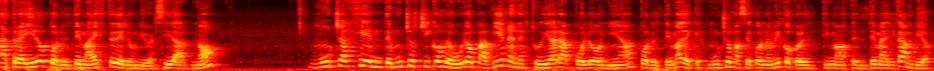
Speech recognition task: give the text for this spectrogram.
atraído por el tema este de la universidad, ¿no? mucha gente, muchos chicos de Europa vienen a estudiar a Polonia por el tema de que es mucho más económico por el tema del cambio.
